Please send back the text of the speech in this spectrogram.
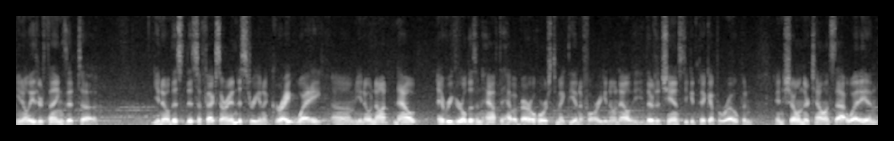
you know, these are things that, uh, you know, this this affects our industry in a great way. Um, you know, not now every girl doesn't have to have a barrel horse to make the NFR. You know, now there's a chance you can pick up a rope and and show them their talents that way, and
